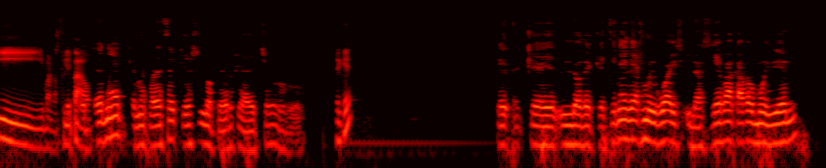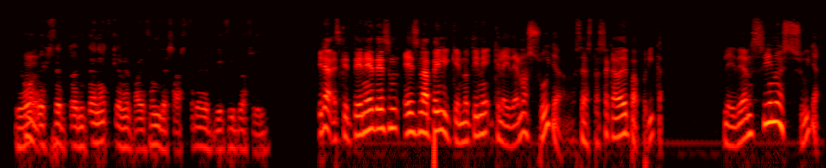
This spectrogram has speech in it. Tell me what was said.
Y bueno, flipado. Tenet, que me parece que es lo peor que ha hecho. ¿El qué? Que, que lo de que tiene ideas muy guays y las lleva a cabo muy bien, digo, Mm. excepto en Tenet, que me parece un desastre de principio a fin. Mira, es que Tenet es, la peli que no tiene, que la idea no es suya. O sea, está sacada de Paprika. La idea en sí no es suya.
